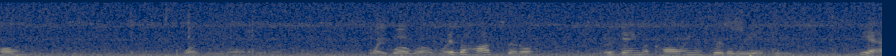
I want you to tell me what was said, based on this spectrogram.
Calling? Wait, whoa, whoa, what? It's a hospital. The game of calling for the week. Yeah.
